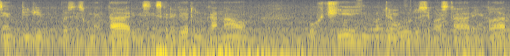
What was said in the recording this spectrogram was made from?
Sempre pedir para vocês comentarem, se inscreverem no canal, curtirem o conteúdo se gostarem, é claro,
